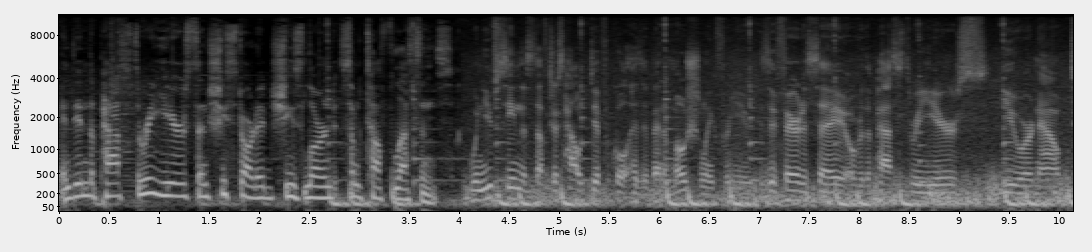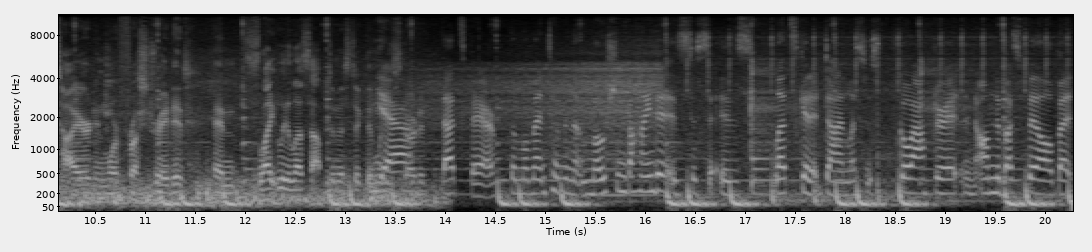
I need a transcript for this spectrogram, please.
and in the past three years since she started, she's learned some tough lessons. When you've seen this stuff, just how difficult has it been emotionally for you? Is it fair to say over the past three years, you are now tired and more frustrated and slightly less optimistic than when you yeah, started? that's fair. The momentum and the emotion behind it is just is let's get it done. Let's just go after it, an omnibus bill. But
